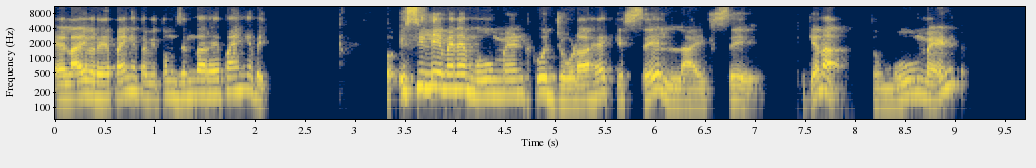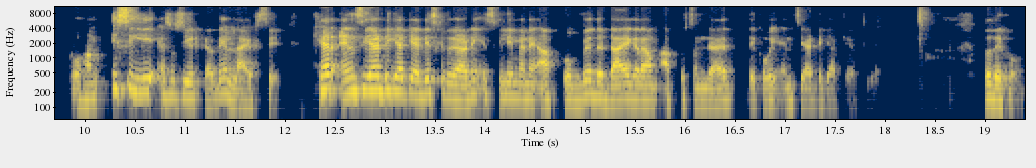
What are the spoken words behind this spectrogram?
अलाइव रह पाएँगे, तभी तो हम ज़िंदा रह पाएँगे भाई। तो इसीलिए मैंने मूवमेंट को जोड़ा है किससे? लाइफ से। ठीक है ना? तो मूवमेंट को हम इसीलिए एसोसिएट करते हैं लाइफ से। खैर एनसीआरटी क्या कहती है इसके रिगार्डिंग इसके लिए मैंने आपको विद डायग्राम आपको समझाया। देखो भाई एनसीआरटी क्या कहती है। तो देखो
